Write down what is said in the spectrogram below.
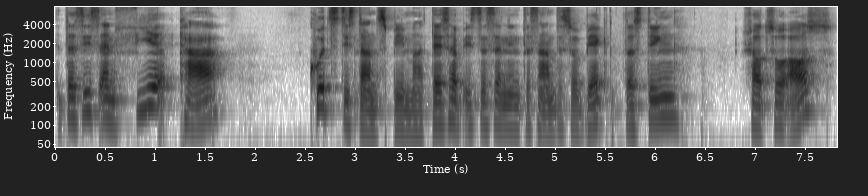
Das ist ein 4K Kurzdistanzbeamer, deshalb ist es ein interessantes Objekt. Das Ding schaut so aus.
